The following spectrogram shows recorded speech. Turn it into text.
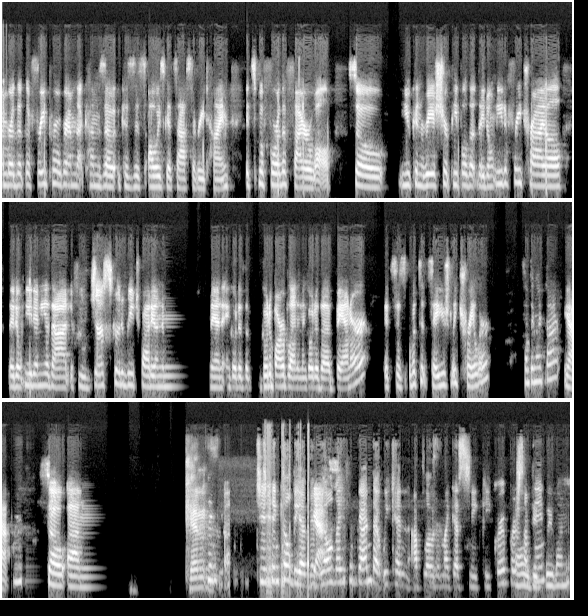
that the free program that comes out, because this always gets asked every time, it's before the firewall. So you can reassure people that they don't need a free trial. They don't need any of that. If you just go to Beachbody on demand and go to the go to Barre Blend and then go to the banner, it says what's it say usually? Trailer? Something like that? Yeah. So um can do you think there'll be a video Yes. link again that we can upload in like a sneak peek group or oh, something? did we want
